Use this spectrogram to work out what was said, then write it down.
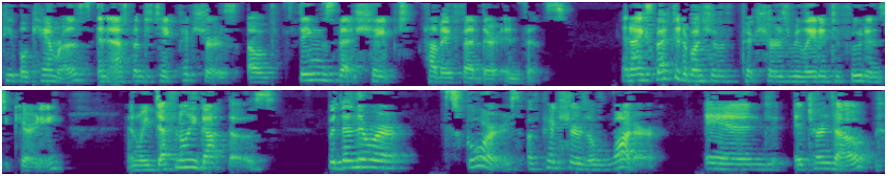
people cameras and asked them to take pictures of things that shaped how they fed their infants. And I expected a bunch of pictures related to food insecurity, and we definitely got those. But then there were scores of pictures of water. And it turns out,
